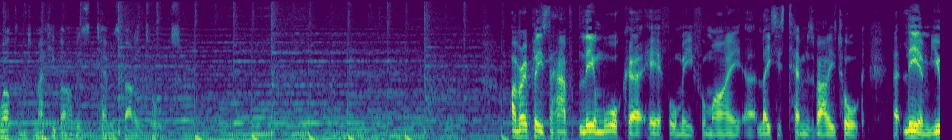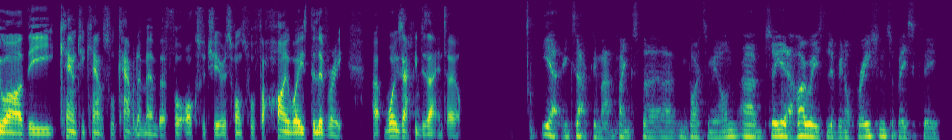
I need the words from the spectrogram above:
Welcome to Matthew Barber's Thames Valley Talks. I'm very pleased to have Liam Walker here for me for my uh, latest Thames Valley talk. Uh, Liam, you are the County Council Cabinet Member for Oxfordshire, responsible for highways delivery. Uh, what exactly does that entail? Yeah, exactly, Matt. Thanks for uh, inviting me on. Um, so, yeah, highways delivering operations. So, basically,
